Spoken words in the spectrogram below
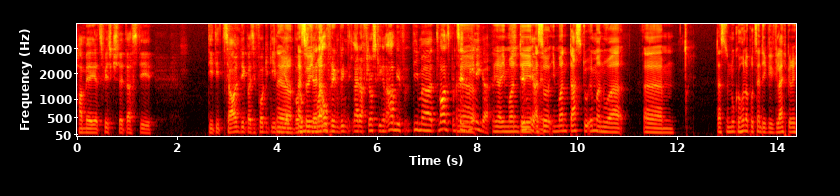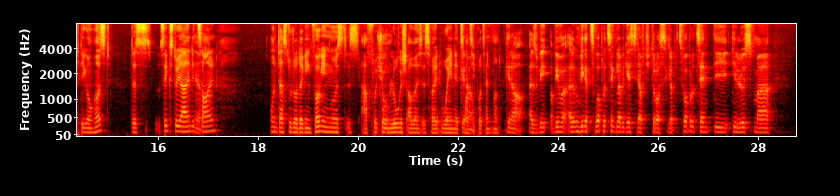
haben wir jetzt festgestellt, dass die, die, die Zahlen, die quasi vorgegeben Ja, werden, warum also sich ich mein- aufregen, wenn Leute auf Schloss gehen, ah, wir verdienen wir 20% ja, weniger. Ja, ich meine, also ich meine, dass du immer nur, ähm, dass du nur keine hundertprozentige Gleichberechtigung hast, Das siehst du ja in die Ja. Zahlen. Und dass du da dagegen vorgehen musst, ist auch vollkommen Schon. logisch, aber es ist halt way nicht Genau. 20 Prozent, Mann. Genau, also wie, wie man, also wegen 2% glaube ich gestern auf die Straße. Ich glaube, die 2% die, die löst man,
